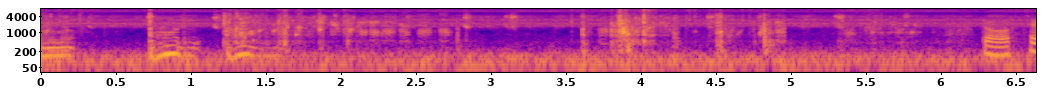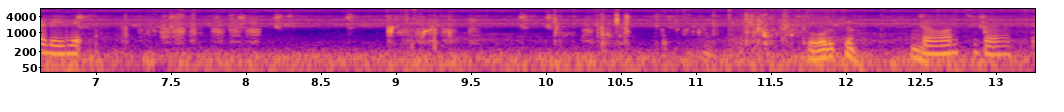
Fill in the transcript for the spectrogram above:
ഇതാ ടോർച്ചടി ടോർച്ചടിയിൽ ടോർച്ച് ടോർച്ച്?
